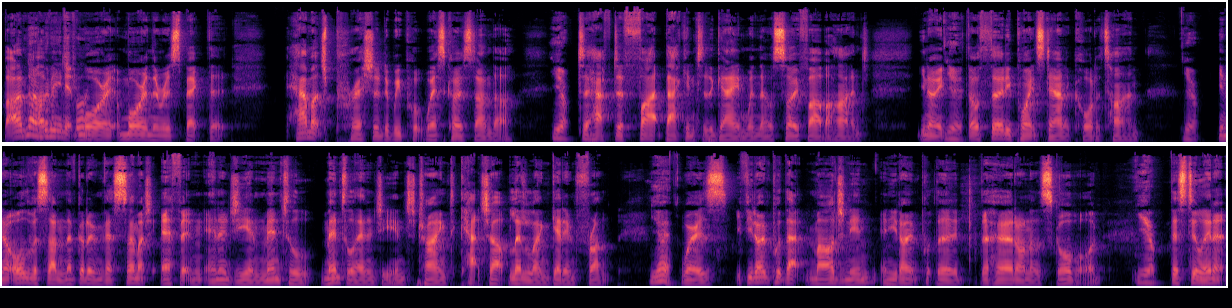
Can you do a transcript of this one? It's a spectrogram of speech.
but No, I but mean it true. more more in the respect that how much pressure did we put West Coast under Yeah. to have to fight back into the game when they were so far behind? You know, Yeah. they were 30 points down at quarter time. You know, all of a sudden they've got to invest so much effort and energy and mental mental energy into trying to catch up, let alone get in front. yeah, Whereas if you don't put that margin in and you don't put the, the herd on the scoreboard, yeah. they're still in it.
